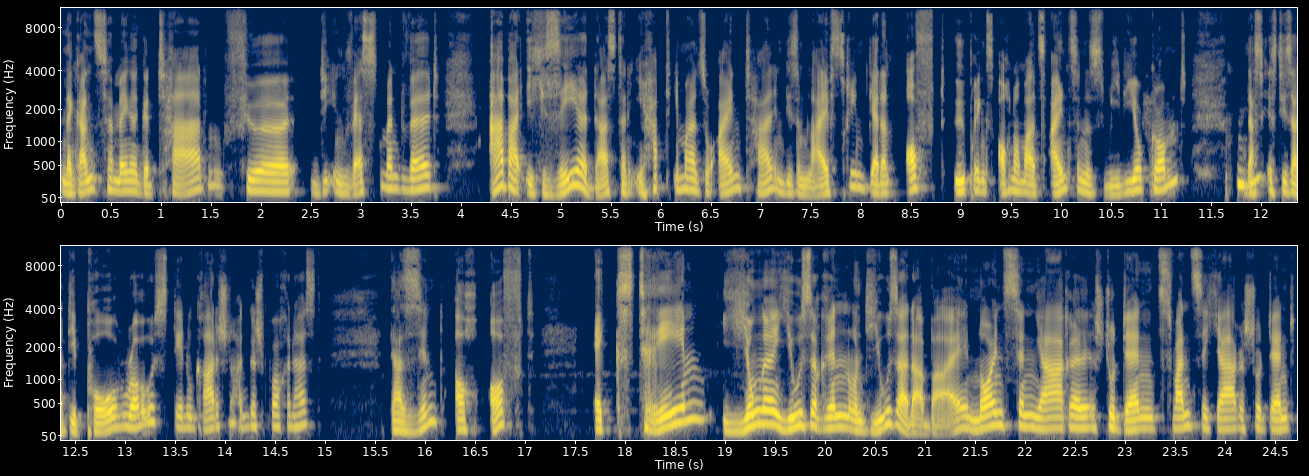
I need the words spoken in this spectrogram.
eine ganze Menge getan für die Investmentwelt. Aber ich sehe das, denn ihr habt immer so einen Teil in diesem Livestream, der dann oft übrigens auch nochmal als einzelnes Video kommt. Mhm. Das ist dieser Depot Roast, den du gerade schon angesprochen hast. Da sind auch oft extrem junge Userinnen und User dabei. 19 Jahre Student, 20 Jahre Student.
